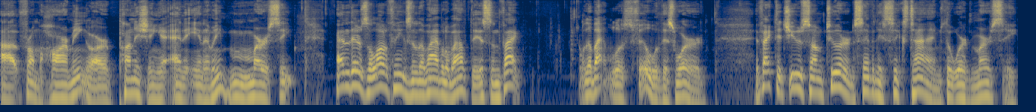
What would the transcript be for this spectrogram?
uh, from harming or punishing an enemy, mercy. And there's a lot of things in the Bible about this. In fact, the Bible is filled with this word. In fact, it's used some 276 times, the word mercy.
